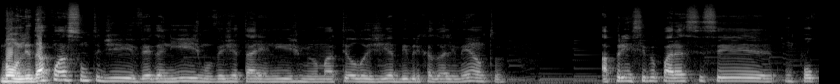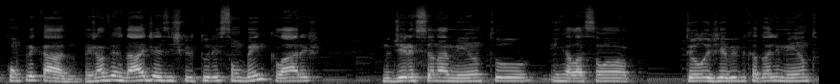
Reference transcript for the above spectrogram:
Bom, lidar com o assunto de veganismo, vegetarianismo e uma teologia bíblica do alimento a princípio parece ser um pouco complicado, mas na verdade as escrituras são bem claras no direcionamento em relação à teologia bíblica do alimento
